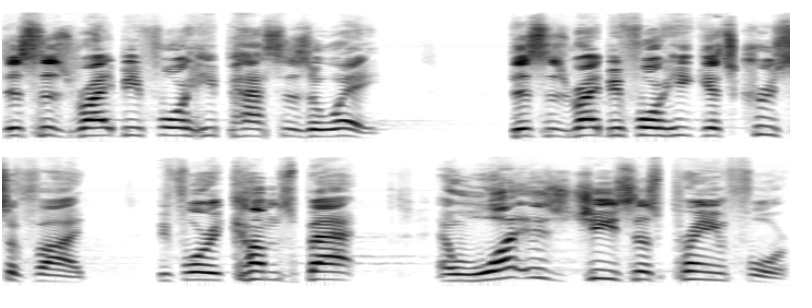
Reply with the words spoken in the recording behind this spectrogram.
This is right before he passes away. This is right before he gets crucified. before he comes back. And what is Jesus praying for?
